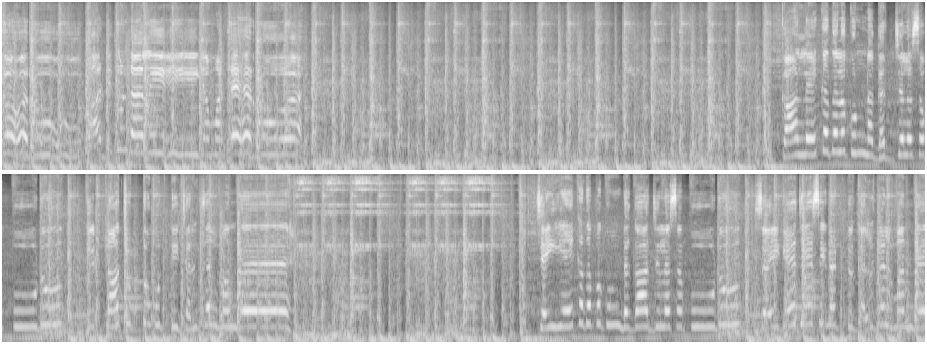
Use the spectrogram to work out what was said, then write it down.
డోరు? పాటికుండాలి ఎమ్మటేరు కాలే కదలకున్న గజ్జల సప్పుడు ఇట్లా చుట్టుముట్టి చల్చల్ మందే. చెయ్యే కదపకుండా గాజుల సపూడు సైగే చేసినట్టు గల్గల్ మందే.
